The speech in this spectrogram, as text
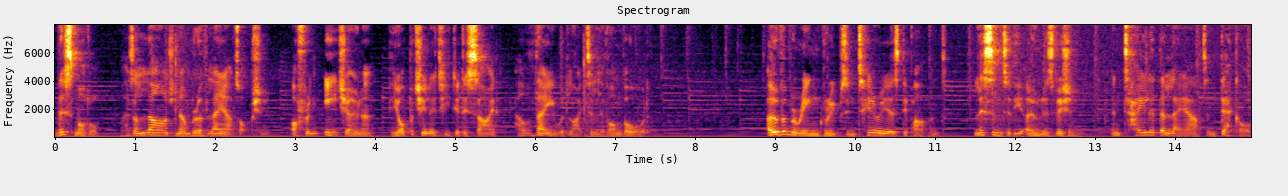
This model has a large number of layout options offering each owner the opportunity to decide how they would like to live on board. Overmarine Group's interiors department listened to the owner's vision and tailored the layout and decor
